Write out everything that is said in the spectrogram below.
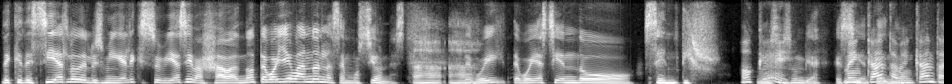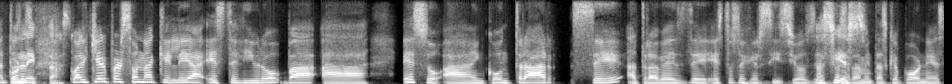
de, que decías lo de Luis Miguel y que subías y bajabas, ¿no? Te voy llevando en las emociones, Te, voy, te voy haciendo sentir. Ok. es un viaje que Me encanta, me encanta. Entonces, Conectas. cualquier persona que lea este libro va a eso, a encontrarse a través de estos ejercicios, de estas herramientas que pones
